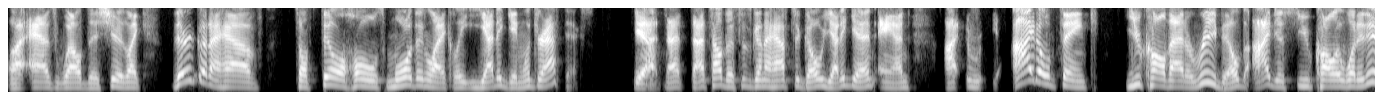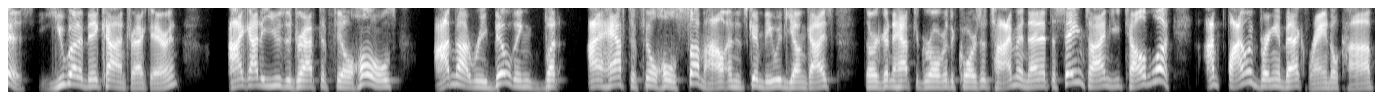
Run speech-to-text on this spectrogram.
uh, as well this year? Like they're going to have to fill holes more than likely yet again with draft picks. Yeah, that, that that's how this is going to have to go yet again. And I I don't think you call that a rebuild. I just you call it what it is. You got a big contract, Aaron. I got to use a draft to fill holes. I'm not rebuilding, but I have to fill holes somehow. And it's going to be with young guys that are going to have to grow over the course of time. And then at the same time, you tell them, look, I'm fine with bringing back Randall Cobb.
